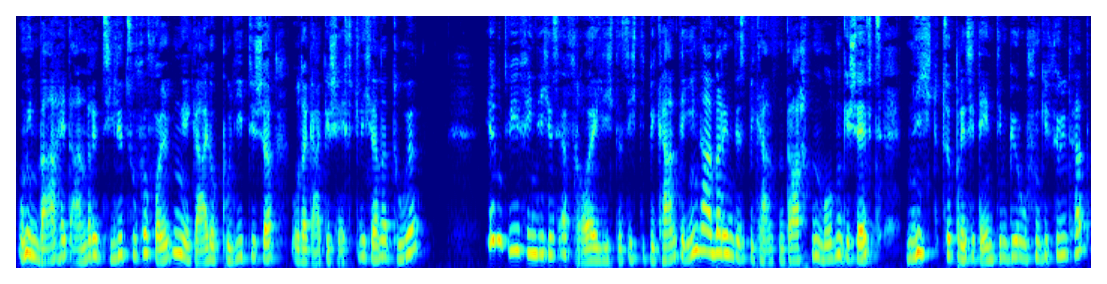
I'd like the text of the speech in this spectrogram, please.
um in Wahrheit andere Ziele zu verfolgen, egal ob politischer oder gar geschäftlicher Natur? Irgendwie finde ich es erfreulich, dass sich die bekannte Inhaberin des bekannten Trachtenmodengeschäfts nicht zur Präsidentin berufen gefühlt hat,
